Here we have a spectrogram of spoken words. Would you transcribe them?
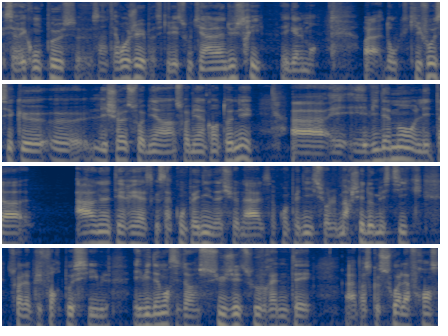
C'est vrai qu'on peut s'interroger parce qu'il est soutien à l'industrie également. Voilà, donc ce qu'il faut, c'est que euh, les choses soient bien, soient bien cantonnées. Euh, et, évidemment, l'État a un intérêt à ce que sa compagnie nationale, sa compagnie sur le marché domestique soit la plus forte possible. Évidemment, c'est un sujet de souveraineté, euh, parce que soit la France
